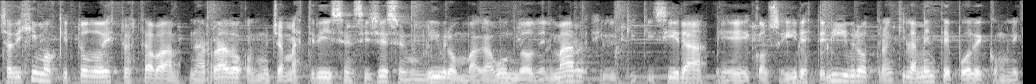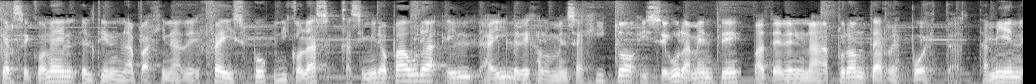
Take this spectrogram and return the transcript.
Ya dijimos que todo esto estaba narrado con mucha maestría y sencillez en un libro, Un vagabundo del mar. El que quisiera eh, conseguir este libro tranquilamente puede comunicarse con él. Él tiene una página de Facebook, Nicolás Casimiro Paura. Él ahí le dejan un mensajito y seguramente va a tener una pronta respuesta. También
